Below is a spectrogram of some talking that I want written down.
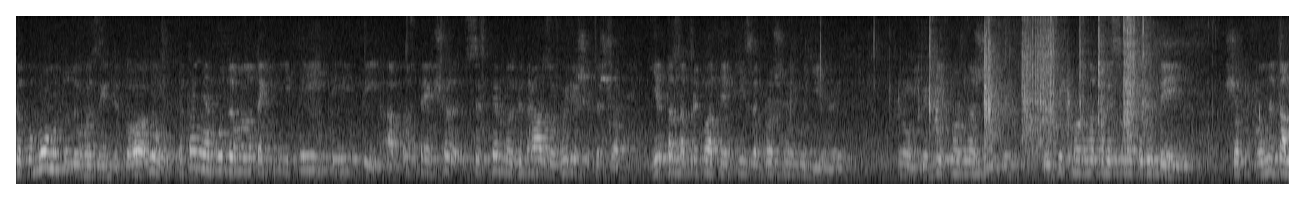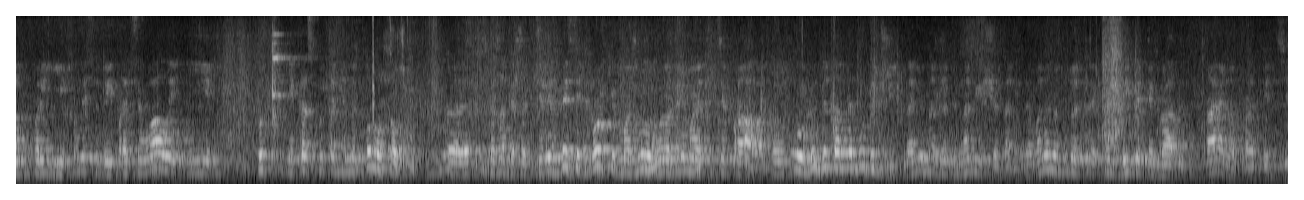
допомогу туди возити, то ну, питання буде воно так іти, іти, іти. А просто якщо системно відразу вирішити, що є там, наприклад, якісь запрошені будівлі, ну, в яких можна жити, в яких можна переселити людей, щоб вони там приїхали сюди і працювали. І тут якраз питання не в тому, щоб е, сказати, що через 10 років, можливо, ви отримаєте ці права. То ну, люди там не будуть жити, навіть жити. Навіщо там? Вони не будуть кредити брати правильно про під ці,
